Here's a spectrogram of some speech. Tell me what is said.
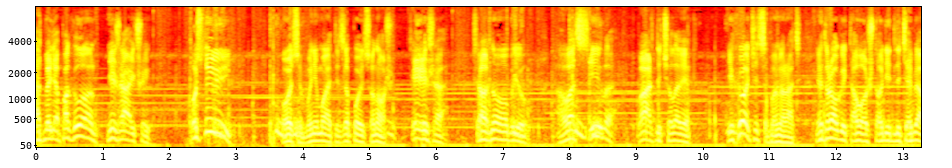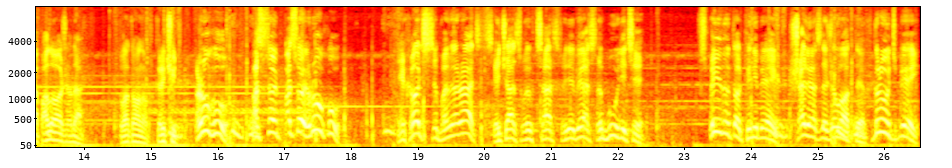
от меня поклон, нижайший. Пусти! Осип вынимает из-за пояса нож. Тише! Все одно убью. А у вас сила, важный человек. Не хочется помирать. Не трогай того, что не для тебя положено. Платонов кричит. Руку! Постой, постой, руку! Не хочется помирать. Сейчас вы в Царстве Небесном будете. В спину только не бей, железное животное. В грудь бей.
